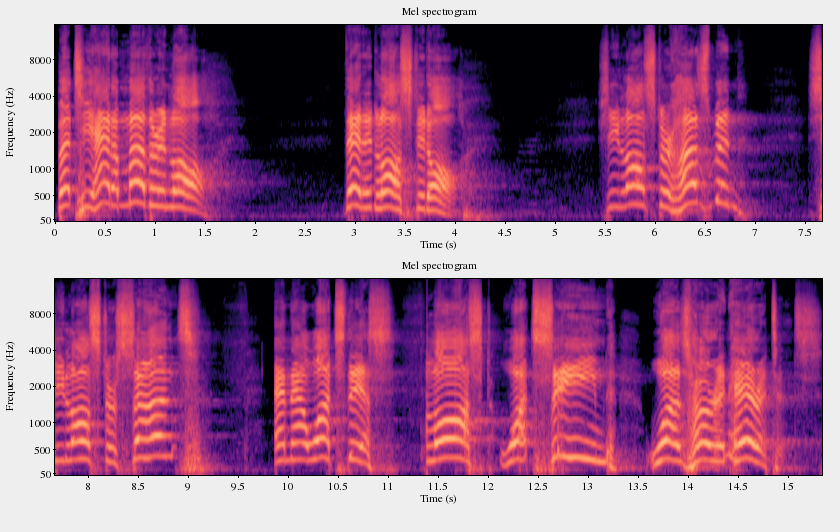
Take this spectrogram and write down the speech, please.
But she had a mother in law that had lost it all. She lost her husband, she lost her sons, and now watch this. lost what seemed was her inheritance.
